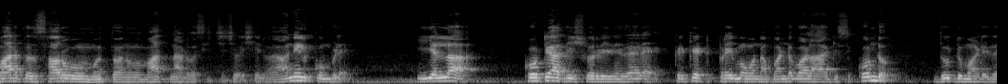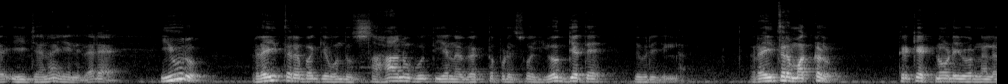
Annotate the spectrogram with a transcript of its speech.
ಭಾರತದ ಸಾರ್ವಭೌಮತ್ವವನ್ನು ಮಾತನಾಡುವ ಸಿಚುವೇಶನ್ ಅನಿಲ್ ಕುಂಬ್ಳೆ, ಈ ಎಲ್ಲ ಕೋಟ್ಯಾಧೀಶ್ವರರು ಏನಿದ್ದಾರೆ ಕ್ರಿಕೆಟ್ ಪ್ರೇಮವನ್ನು ಬಂಡವಾಳ ಆಗಿಸಿಕೊಂಡು ದುಡ್ಡು ಮಾಡಿದ ಈ ಜನ ಏನಿದ್ದಾರೆ, ಇವರು ರೈತರ ಬಗ್ಗೆ ಒಂದು ಸಹಾನುಭೂತಿಯನ್ನು ವ್ಯಕ್ತಪಡಿಸುವ ಯೋಗ್ಯತೆ ಇವರಿಗಿಲ್ಲ. ರೈತರ ಮಕ್ಕಳು ಕ್ರಿಕೆಟ್ ನೋಡಿ ಇವ್ರನ್ನೆಲ್ಲ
